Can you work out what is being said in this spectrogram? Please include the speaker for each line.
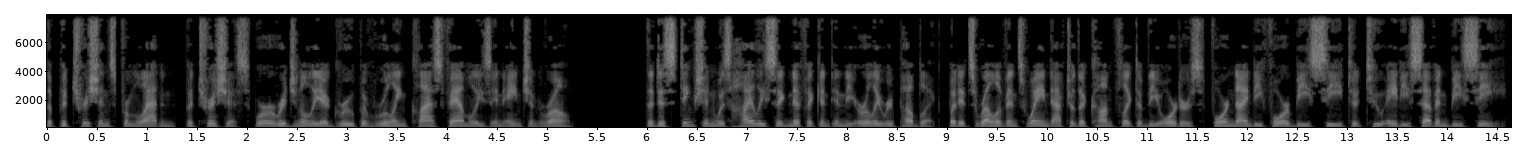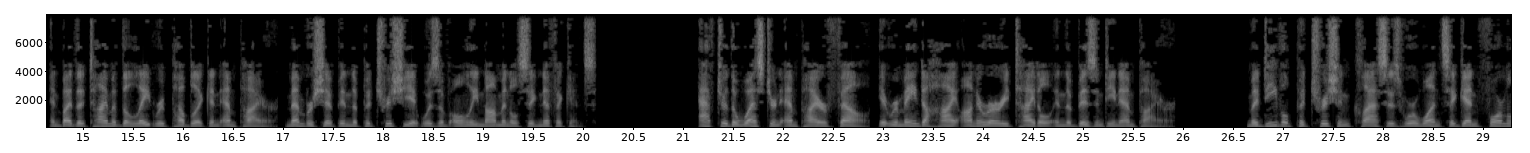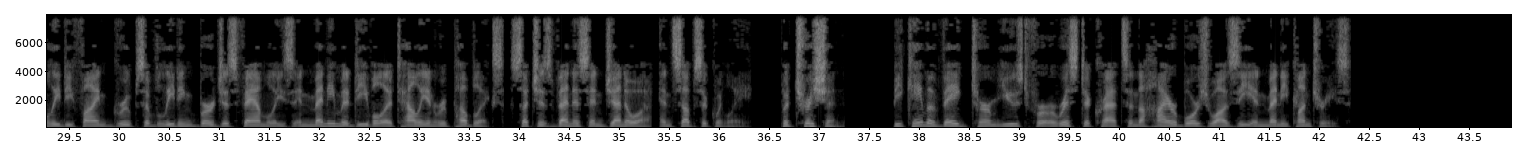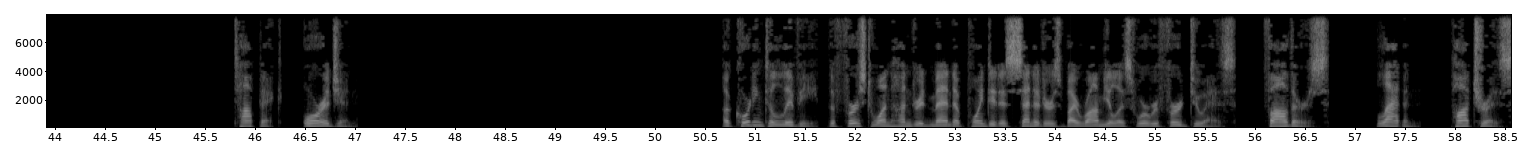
Speaker 1: The patricians from Latin, patricius were originally a group of ruling class families in ancient Rome. The distinction was highly significant in the early Republic, but its relevance waned after the conflict of the orders 494 BC to 287 BC, and by the time of the late Republic and Empire, membership in the patriciate was of only nominal significance. After the Western Empire fell, it remained a high honorary title in the Byzantine Empire. Medieval patrician classes were once again formally defined groups of leading burgess families in many medieval Italian republics, such as Venice and Genoa, and subsequently, «patrician» became a vague term used for aristocrats and the higher bourgeoisie in many countries. Origin According to Livy, the first 100 men appointed as senators by Romulus were referred to as fathers, Latin patres,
